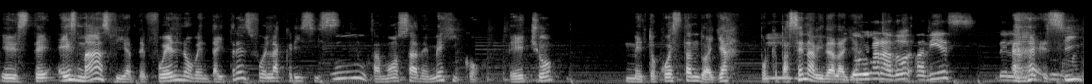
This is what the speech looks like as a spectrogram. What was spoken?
Este, es más, fíjate, fue el 93, fue la crisis uh. famosa de México. De hecho, me tocó estando allá, porque pasé Navidad allá. Dólar a 10 sí,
